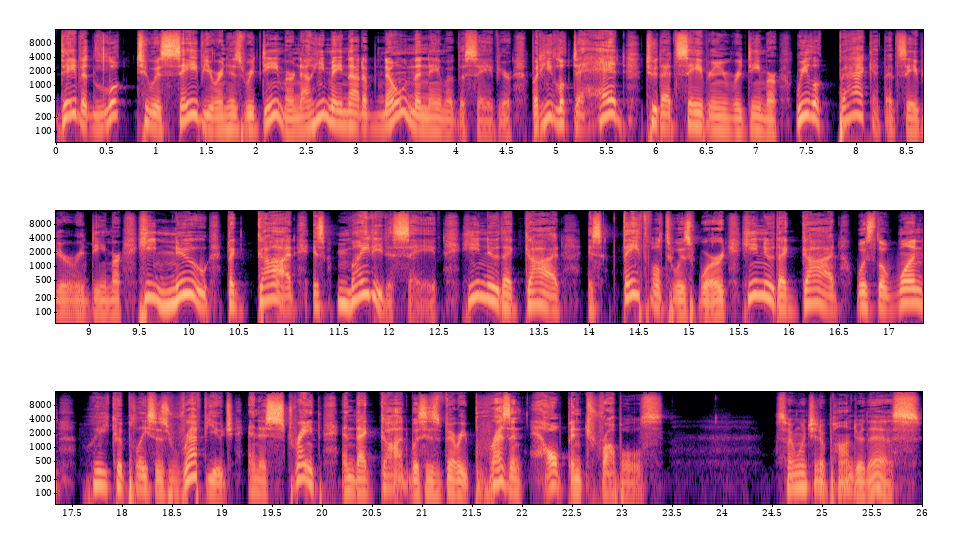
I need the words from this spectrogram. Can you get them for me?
David looked to his Savior and his Redeemer. Now, he may not have known the name of the Savior, but he looked ahead to that Savior and Redeemer. We look back at that Savior and Redeemer. He knew that God is mighty to save. He knew that God is faithful to his word. He knew that God was the one who he could place his refuge and his strength, and that God was his very present help in troubles. So I want you to ponder this.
